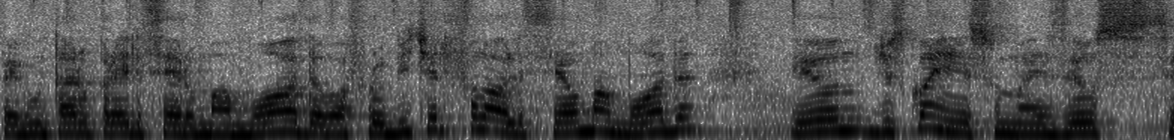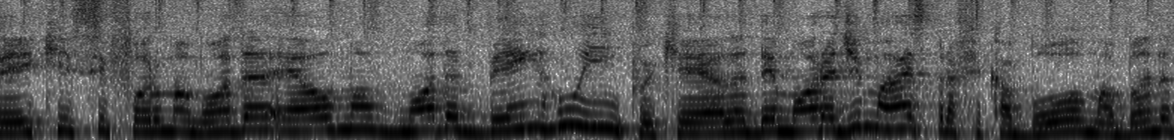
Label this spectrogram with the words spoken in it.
Perguntaram para ele se era uma moda o Afrobeat. Ele falou: olha, se é uma moda, eu desconheço, mas eu sei que se for uma moda, é uma moda bem ruim, porque ela demora demais para ficar boa. Uma banda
